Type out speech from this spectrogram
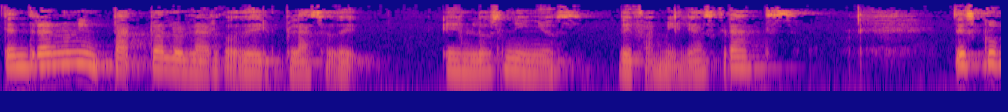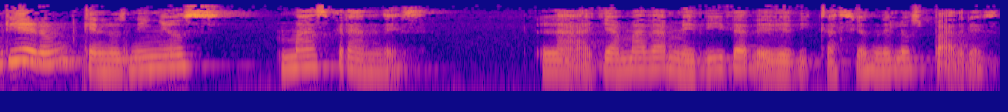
tendrán un impacto a lo largo del plazo en los niños de familias grandes. Descubrieron que en los niños más grandes la llamada medida de dedicación de los padres,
